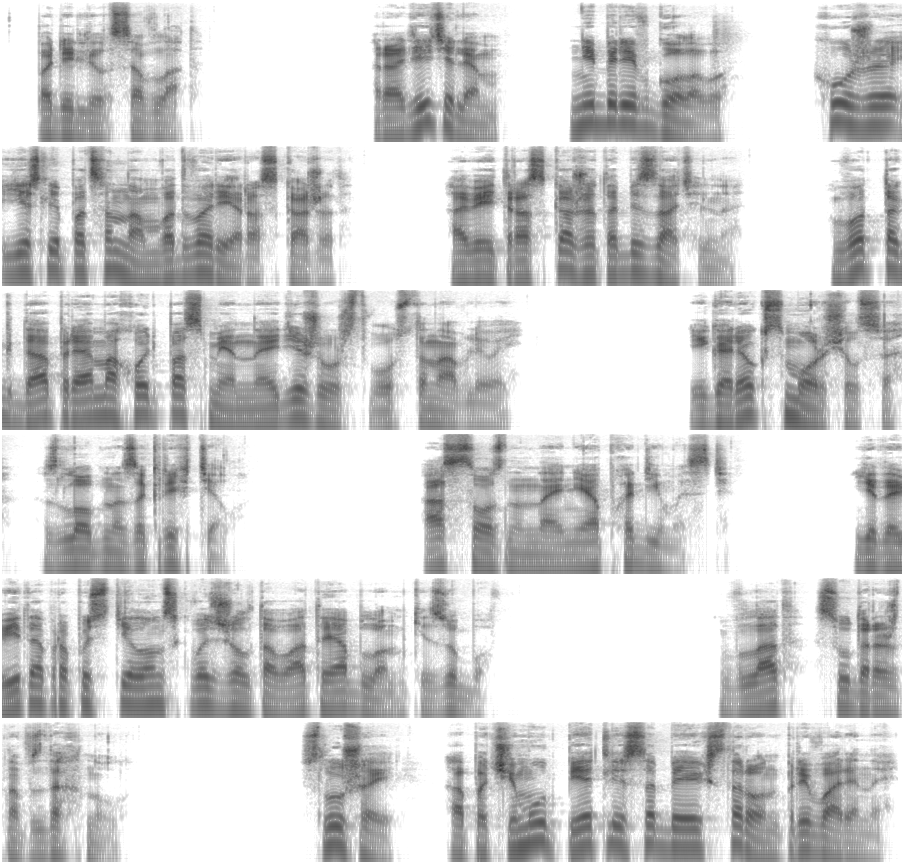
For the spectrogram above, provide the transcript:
— поделился Влад. «Родителям? Не бери в голову. Хуже, если пацанам во дворе расскажет. А ведь расскажет обязательно. Вот тогда прямо хоть посменное дежурство устанавливай». Игорек сморщился, злобно закряхтел. Осознанная необходимость. Ядовито пропустил он сквозь желтоватые обломки зубов. Влад судорожно вздохнул. «Слушай, а почему петли с обеих сторон приварены?»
